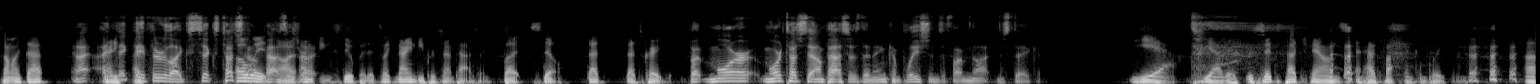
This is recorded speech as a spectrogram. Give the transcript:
Something like that? And I, I think they threw like six touchdown oh, wait, passes, no, I'm right? being stupid. It's like 90% passing, but still, that's, that's crazy. But more, more touchdown passes than incompletions, if I'm not mistaken. Yeah, yeah, they threw six touchdowns and had five incompletions. Uh,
